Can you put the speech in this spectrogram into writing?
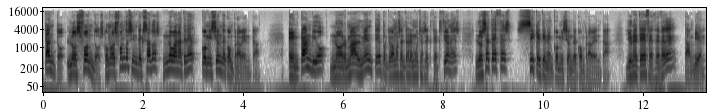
tanto los fondos como los fondos indexados no van a tener comisión de compraventa. En cambio, normalmente, porque vamos a entrar en muchas excepciones, los ETFs sí que tienen comisión de compraventa. Y un ETF CFD también.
